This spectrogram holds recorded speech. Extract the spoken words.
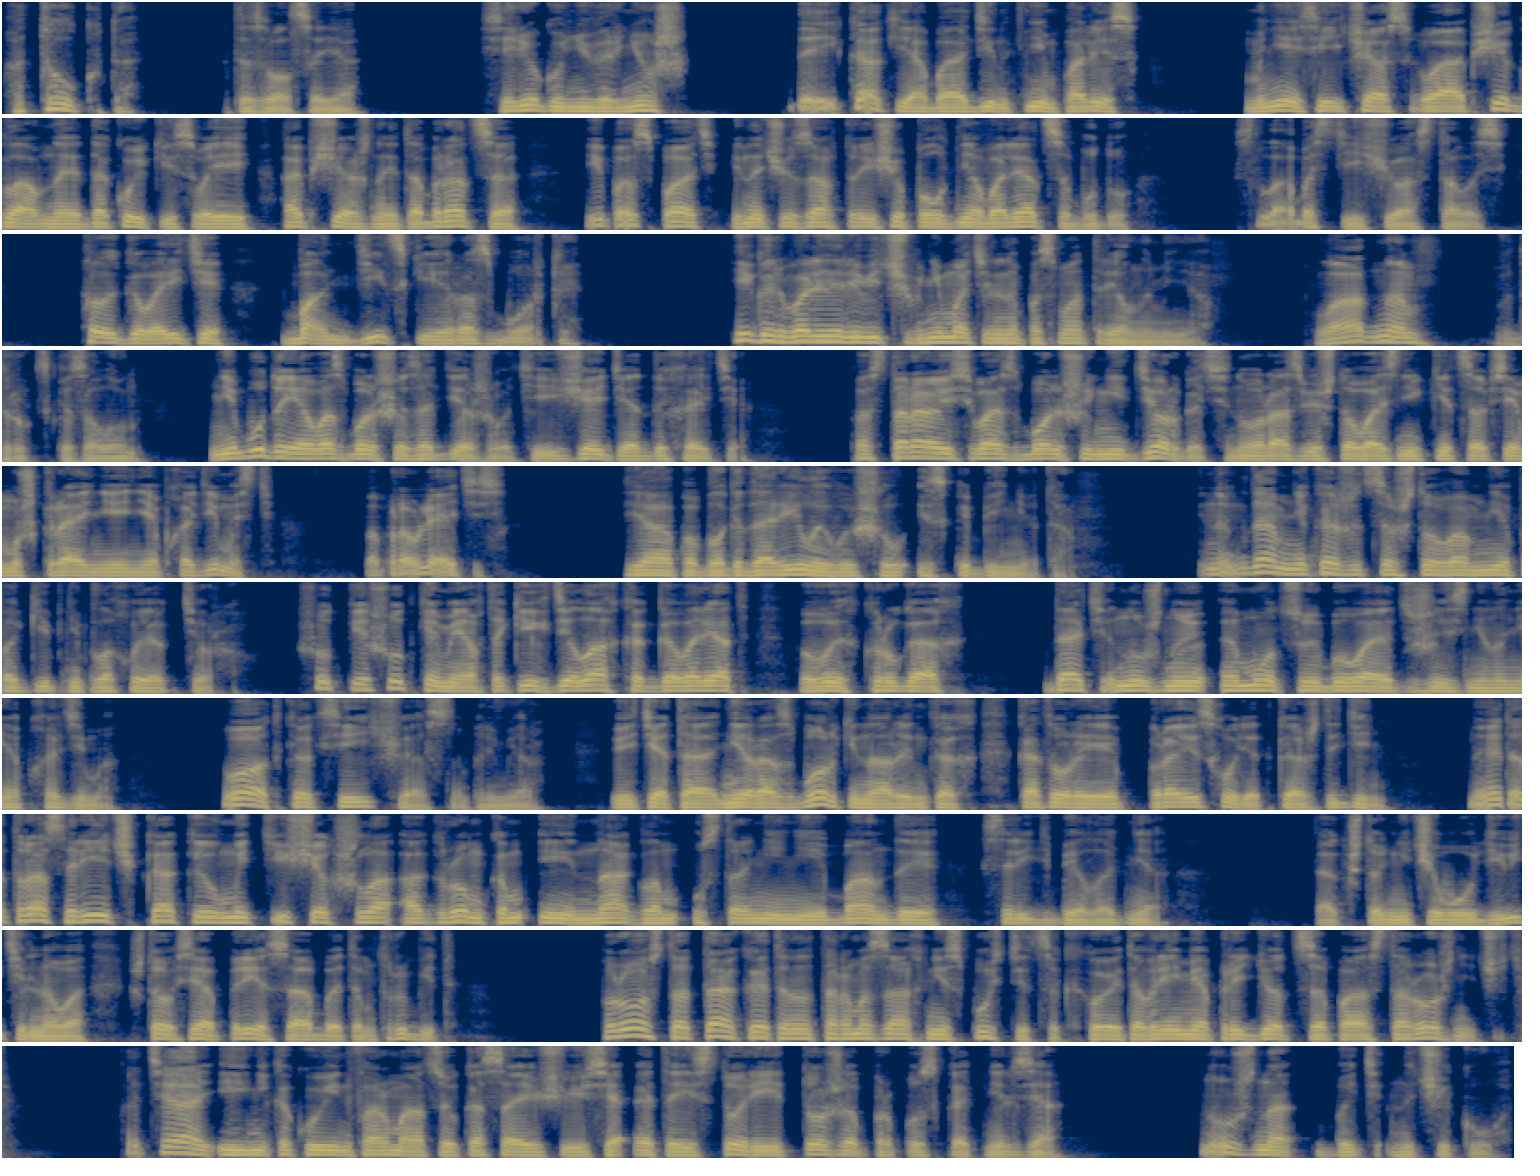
«А толку-то?» — отозвался я. «Серегу не вернешь? Да и как я бы один к ним полез? Мне сейчас вообще главное до койки своей общажной добраться и поспать, иначе завтра еще полдня валяться буду. Слабости еще осталось. Вы говорите, бандитские разборки». Игорь Валерьевич внимательно посмотрел на меня. «Ладно», — вдруг сказал он, — «не буду я вас больше задерживать, езжайте отдыхайте. Постараюсь вас больше не дергать, но разве что возникнет совсем уж крайняя необходимость. Поправляйтесь». Я поблагодарил и вышел из кабинета. Иногда мне кажется, что во мне погиб неплохой актер. Шутки шутками, а в таких делах, как говорят в их кругах, дать нужную эмоцию бывает жизненно необходимо. Вот как сейчас, например. Ведь это не разборки на рынках, которые происходят каждый день. На этот раз речь, как и в мытищах, шла о громком и наглом устранении банды средь бела дня. Так что ничего удивительного, что вся пресса об этом трубит. Просто так это на тормозах не спустится, какое-то время придется поосторожничать. Хотя и никакую информацию, касающуюся этой истории, тоже пропускать нельзя. Нужно быть начеку.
